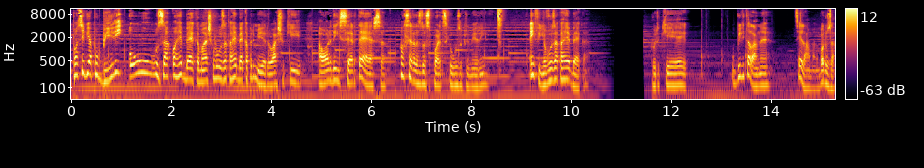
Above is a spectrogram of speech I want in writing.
Eu posso enviar pro Billy ou usar com a Rebeca, mas acho que eu vou usar com a Rebeca primeiro. Eu acho que a ordem certa é essa. Qual será das duas portas que eu uso primeiro, hein? Enfim, eu vou usar com a Rebeca. Porque o Billy tá lá, né? Sei lá, mano. Bora usar.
